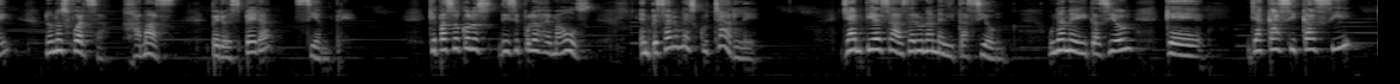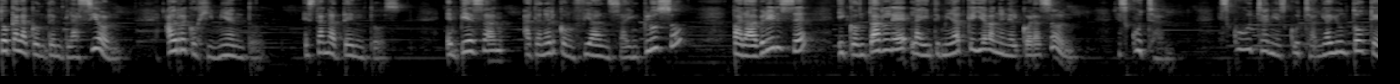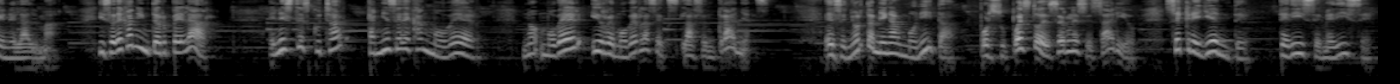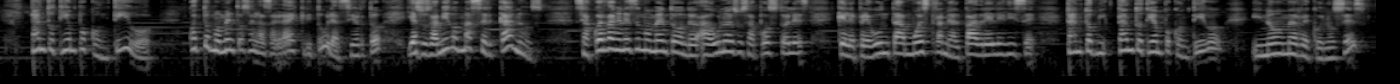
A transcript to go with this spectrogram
No nos fuerza, jamás, pero espera siempre. ¿Qué pasó con los discípulos de Maús? Empezaron a escucharle. Ya empieza a hacer una meditación, una meditación que ya casi, casi toca la contemplación. Hay recogimiento, están atentos, empiezan a tener confianza, incluso para abrirse y contarle la intimidad que llevan en el corazón. Escuchan, escuchan y escuchan y hay un toque en el alma y se dejan interpelar. En este escuchar también se dejan mover, ¿no? mover y remover las, las entrañas. El Señor también armonita, por supuesto de ser necesario. Sé creyente, te dice, me dice, tanto tiempo contigo, cuántos momentos en la Sagrada Escritura, ¿cierto? Y a sus amigos más cercanos. ¿Se acuerdan en ese momento donde a uno de sus apóstoles que le pregunta, muéstrame al Padre, él les dice, ¿tanto, tanto tiempo contigo y no me reconoces?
